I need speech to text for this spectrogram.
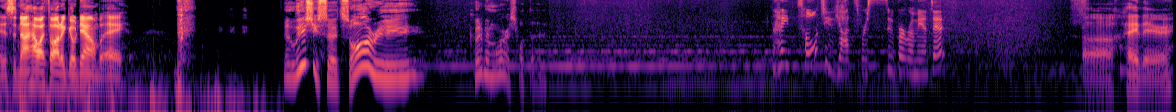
Hey, this is not how I thought it'd go down, but hey. At least she said sorry. Could have been worse. What the heck? I told you yachts were super romantic. Uh, hey there.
